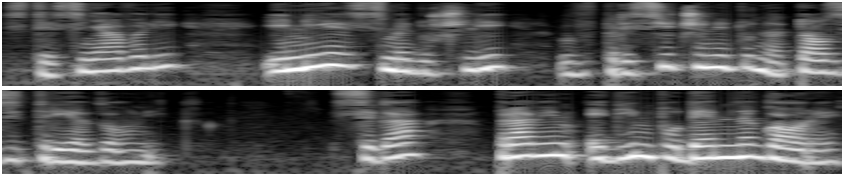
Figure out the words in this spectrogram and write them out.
стеснявали и ние сме дошли в пресичането на този триъгълник. Сега правим един подем нагоре,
